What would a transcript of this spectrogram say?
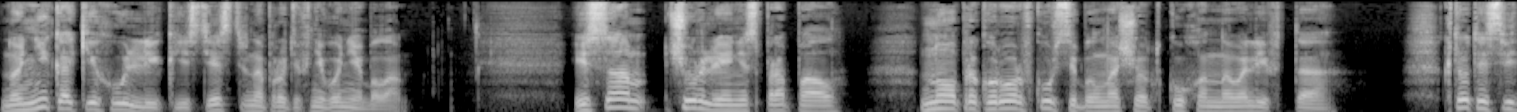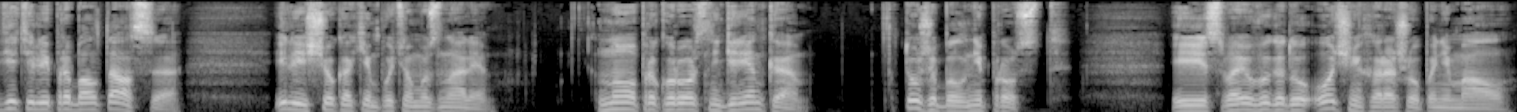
но никаких улик, естественно, против него не было. И сам Чурленис пропал, но прокурор в курсе был насчет кухонного лифта. Кто-то из свидетелей проболтался или еще каким путем узнали. Но прокурор Снегиренко тоже был непрост и свою выгоду очень хорошо понимал.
